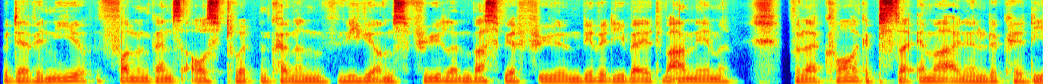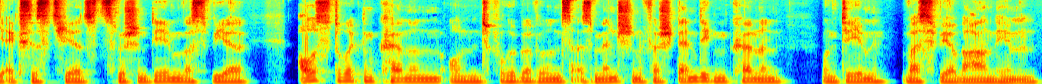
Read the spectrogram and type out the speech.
mit der wir nie voll und ganz ausdrücken können, wie wir uns fühlen, was wir fühlen, wie wir die Welt wahrnehmen. Für Lacan gibt es da immer eine Lücke, die existiert zwischen dem, was wir ausdrücken können und worüber wir uns als Menschen verständigen können und dem, was wir wahrnehmen.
